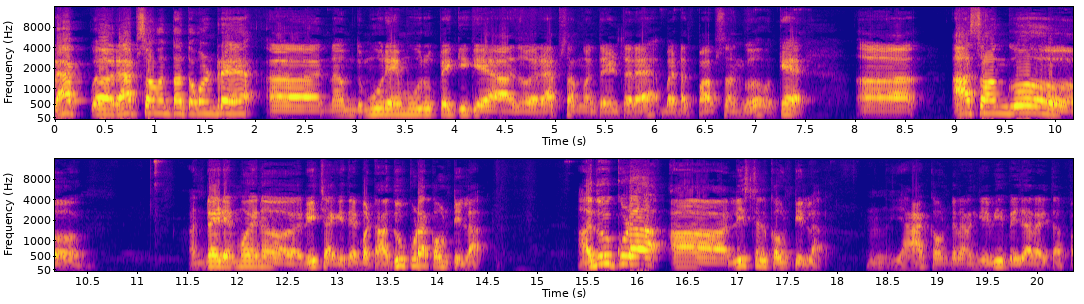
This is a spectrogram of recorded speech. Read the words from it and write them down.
ರ್ಯಾಪ್ ರ್ಯಾಪ್ ಸಾಂಗ್ ಅಂತ ತಗೊಂಡ್ರೆ ನಮ್ದು ಮೂರೇ ಮೂರು ಪೆಗ್ಗಿಗೆ ಅದು ರ್ಯಾಪ್ ಸಾಂಗ್ ಅಂತ ಹೇಳ್ತಾರೆ ಬಟ್ ಅದು ಪಾಪ್ ಸಾಂಗು ಓಕೆ ಆ ಸಾಂಗು ಹಂಡ್ರೆಡ್ ಎಂ ಏನೋ ರೀಚ್ ಆಗಿದೆ ಬಟ್ ಅದು ಕೂಡ ಕೌಂಟ್ ಇಲ್ಲ. ಅದು ಕೂಡ ಆ ಲೀಸ್ಟಲ್ಲಿ ಕೌಂಟ್ ಇಲ್ಲ. ಹ್ಮ್, ಯಾಕೆ ಕೌಂಟ್ ಇಲ್ಲ? ನಂಗೆ ಹೆವಿ ಬೇಜಾರಾಯ್ತಪ್ಪ.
